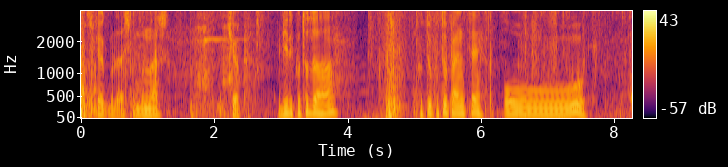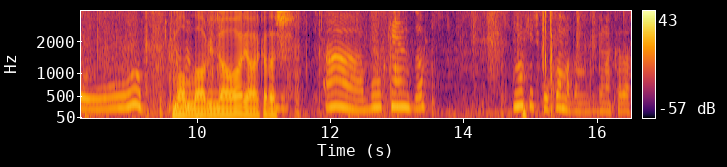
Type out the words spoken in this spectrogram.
Başka yok burada aşkım. Bunlar çöp. Bir kutu daha. Kutu kutu pense. Oo. Oo. Vallahi billahi var ya arkadaş. Aa bu Kenzo. Bunu hiç koklamadım bugüne kadar.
